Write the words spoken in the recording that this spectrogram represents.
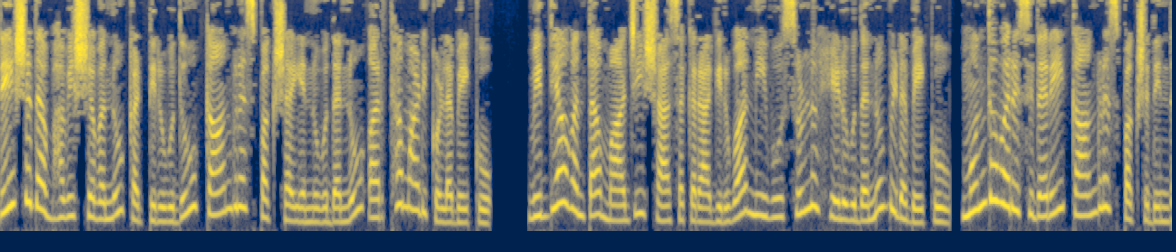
ದೇಶದ ಭವಿಷ್ಯವನ್ನು ಕಟ್ಟಿರುವುದು ಕಾಂಗ್ರೆಸ್ ಪಕ್ಷ ಎನ್ನುವುದನ್ನು ಅರ್ಥ ಮಾಡಿಕೊಳ್ಳಬೇಕು. ವಿದ್ಯಾವಂತ ಮಾಜಿ ಶಾಸಕರಾಗಿರುವ ನೀವು ಸುಳ್ಳು ಹೇಳುವುದನ್ನು ಬಿಡಬೇಕು. ಮುಂದುವರೆಸಿದರೆ ಕಾಂಗ್ರೆಸ್ ಪಕ್ಷದಿಂದ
